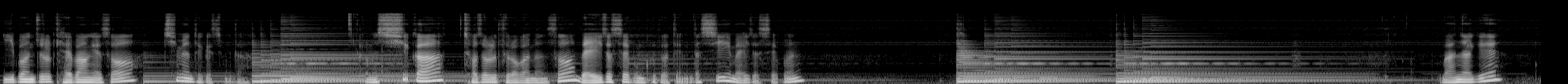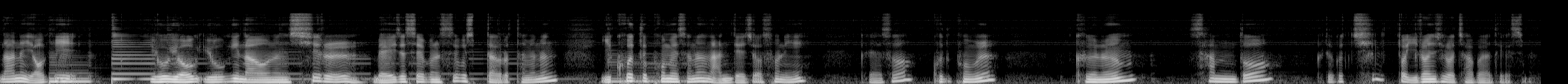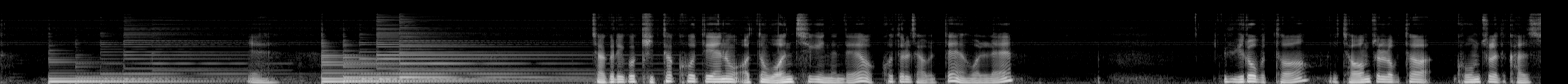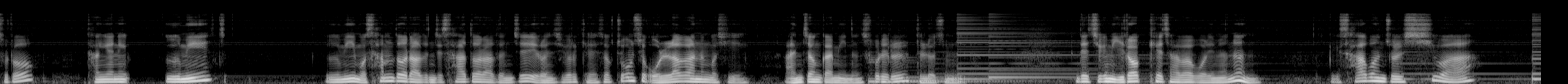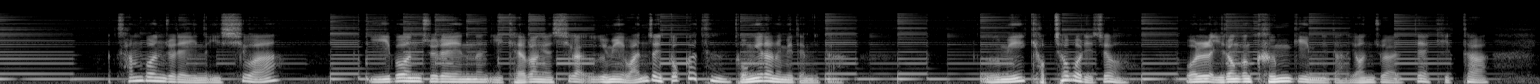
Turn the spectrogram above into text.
2번 줄 개방해서 치면 되겠습니다. 그러면 C가 저절로 들어가면서 메이저 7 코드가 됩니다. C 메이저 7 만약에 나는 여기 요, 요, 여기 나오는 시를 메이저 7을 쓰고 싶다 그렇다면은 이 코드 폼에서는 안 되죠 손이. 그래서 코드 폼을 근음 3도 그리고 7도 이런 식으로 잡아야 되겠습니다. 예. 자 그리고 기타 코드에는 어떤 원칙이 있는데요. 코드를 잡을 때 원래 위로부터 저음줄로부터 고음줄로 갈수록 당연히 음이 음이 뭐 3도라든지 4도라든지 이런 식으로 계속 조금씩 올라가는 것이 안정감이 있는 소리를 들려줍니다. 근데 지금 이렇게 잡아버리면은 4번 줄 C와 3번 줄에 있는 이 C와 2번 줄에 있는 이 개방현 C가 음이 완전히 똑같은 동일한 음이 됩니다. 음이 겹쳐버리죠. 원래 이런 건 금기입니다. 연주할 때 기타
